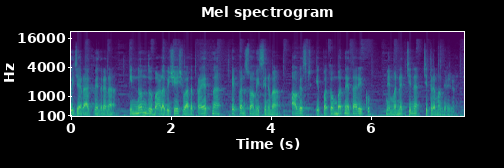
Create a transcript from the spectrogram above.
ವಿಜಯ ರಾಘವೇಂದ್ರನ ಇನ್ನೊಂದು ಬಹಳ ವಿಶೇಷವಾದ ಪ್ರಯತ್ನ ರಿಪ್ಪನ್ ಸ್ವಾಮಿ ಸಿನಿಮಾ ಆಗಸ್ಟ್ ಇಪ್ಪತ್ತೊಂಬತ್ತನೇ ತಾರೀಕು ನಿಮ್ಮ ನೆಚ್ಚಿನ ಚಿತ್ರಮಂದಿರಗಳಲ್ಲಿ.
